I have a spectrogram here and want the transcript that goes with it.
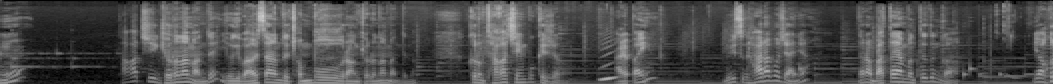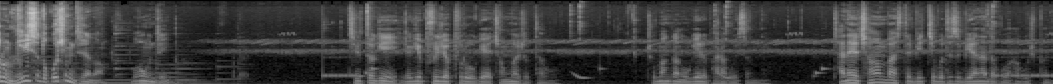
어? 다 같이 결혼하면 안 돼? 여기 마을 사람들 전부랑 결혼하면 안 되나? 그럼 다 같이 행복해지잖아. 알바임? 루이스가 할아버지 아니야? 나랑 맞다이 한번 뜨든가. 야, 그럼 루이스도 꼬시면 되잖아. 뭐가 문제? 질떡이 여기 불 옆으로 오게 정말 좋다고. 조만간 오기를 바라고 있었네. 자네를 처음 봤을 때 믿지 못해서 미안하다고 하고 싶었네.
